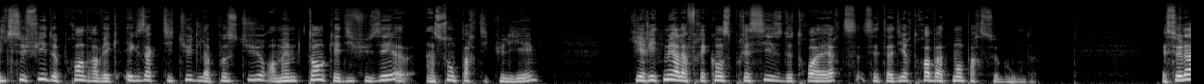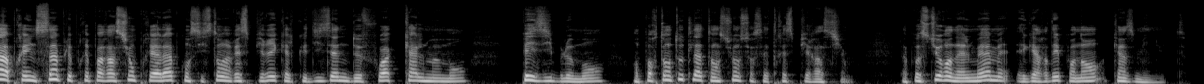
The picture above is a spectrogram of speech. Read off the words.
Il suffit de prendre avec exactitude la posture en même temps qu'est diffusé un son particulier, qui est rythmé à la fréquence précise de 3 Hz, c'est-à-dire 3 battements par seconde. Et cela après une simple préparation préalable consistant à respirer quelques dizaines de fois calmement, paisiblement, en portant toute l'attention sur cette respiration. La posture en elle-même est gardée pendant 15 minutes.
